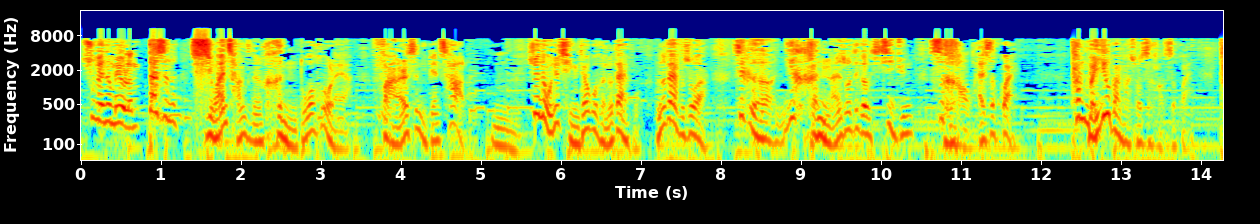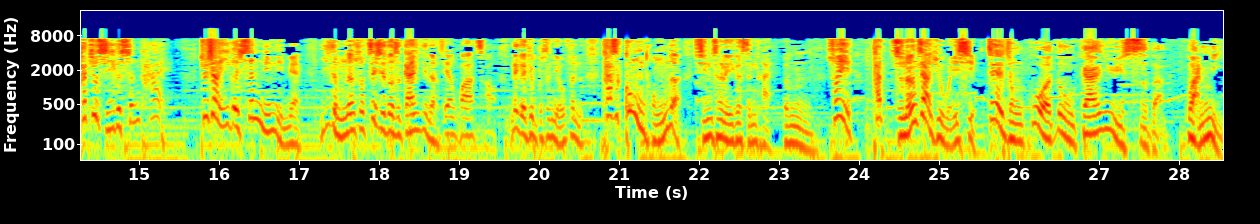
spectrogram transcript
宿便都没有了。但是呢，洗完肠子的人很多，后来啊，反而身体变差了。嗯，所以呢，我就请教过很多大夫，很多大夫说啊，这个你很难说这个细菌是好还是坏，它没有办法说是好是坏，它就是一个生态。就像一个森林里面，你怎么能说这些都是干净的鲜花草，那个就不是牛粪呢？它是共同的形成了一个生态，嗯，所以它只能这样去维系。这种过度干预式的管理，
